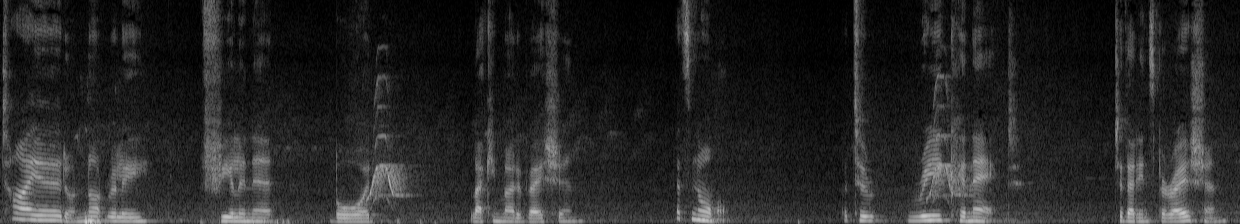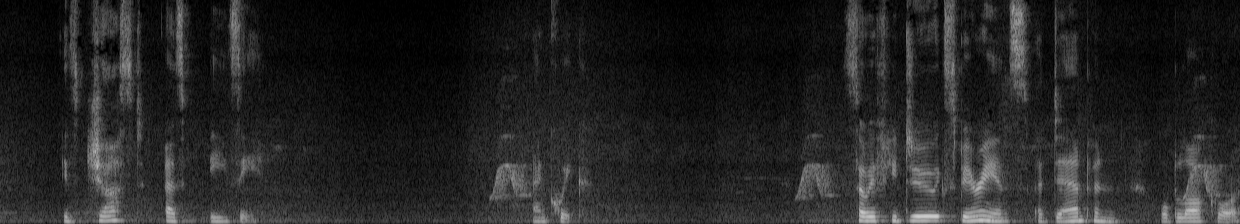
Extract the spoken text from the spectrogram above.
tired or not really feeling it, bored, lacking motivation. That's normal. But to reconnect to that inspiration is just as easy and quick. So if you do experience a dampen or block or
